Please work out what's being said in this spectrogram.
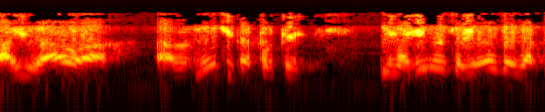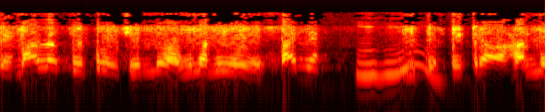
ha ayudado a la música porque imagínense yo desde Guatemala estoy produciendo a un amigo de España y estoy trabajando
